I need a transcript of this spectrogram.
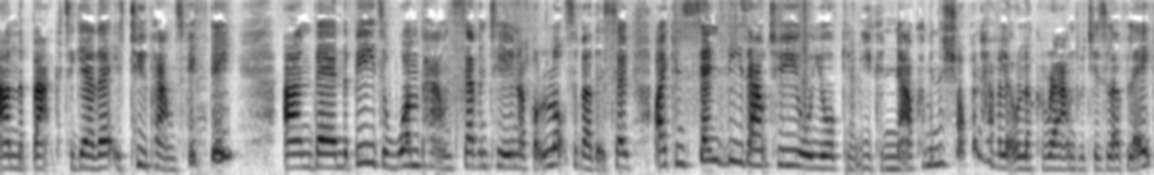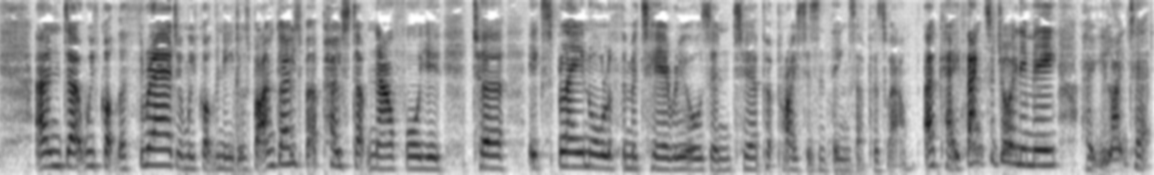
and the back together is £2.50 and then the beads are one pound seventy, and I've got lots of others. So I can send these out to you, or you can you can now come in the shop and have a little look around, which is lovely. And uh, we've got the thread and we've got the needles. But I'm going to put a post up now for you to explain all of the materials and to put prices and things up as well. Okay, thanks for joining me. I hope you liked it.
